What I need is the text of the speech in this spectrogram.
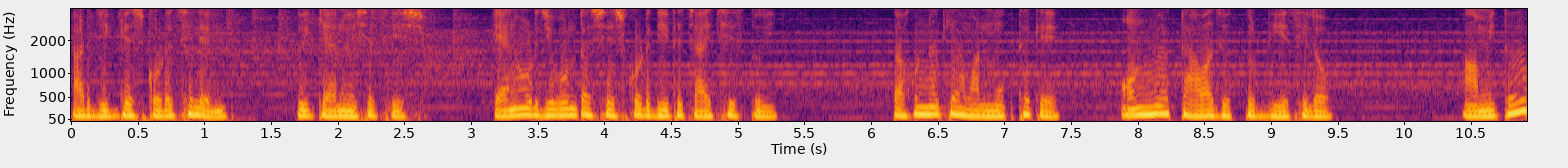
আর জিজ্ঞেস করেছিলেন, তুই কেন এসেছিস? কেন ওর জীবনটা শেষ করে দিতে চাইছিস তুই? তখন নাকি আমার মুখ থেকে অন্য একটা আওয়াজ উত্তর দিয়েছিল। আমি তো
